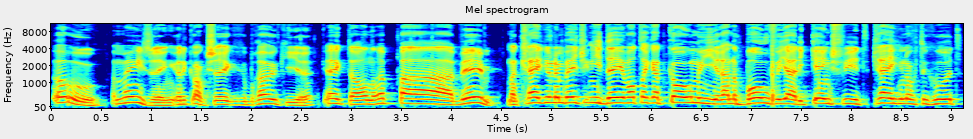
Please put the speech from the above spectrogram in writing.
Oh, amazing. En die kan ik zeker gebruiken hier. Kijk dan, hoppa, bim. Dan krijgen jullie een beetje een idee wat er gaat komen hier. aan de boven, ja, die Kingsfeed krijg je nog te goed.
